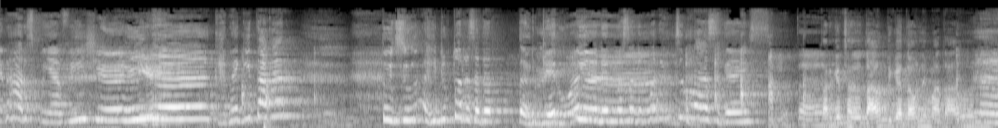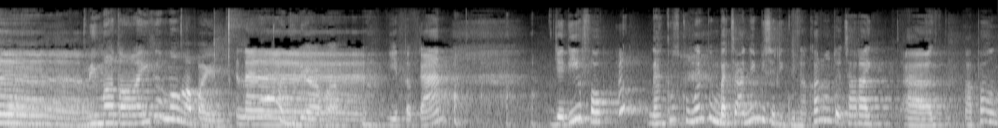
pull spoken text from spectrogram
kita harus punya vision. Iya, karena kita kan tujuan hidup tuh ada ada targetnya dan masa depan yang jelas guys. Gitu. Target satu tahun, tiga tahun, lima tahun. Nah, Lima tahun lagi kan mau ngapain? nah, Mau jadi apa? gitu kan. Jadi fokus, nah terus kemudian pembacaannya bisa digunakan untuk cara uh, apa?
